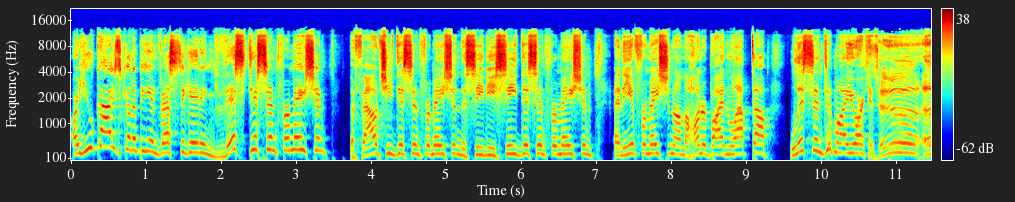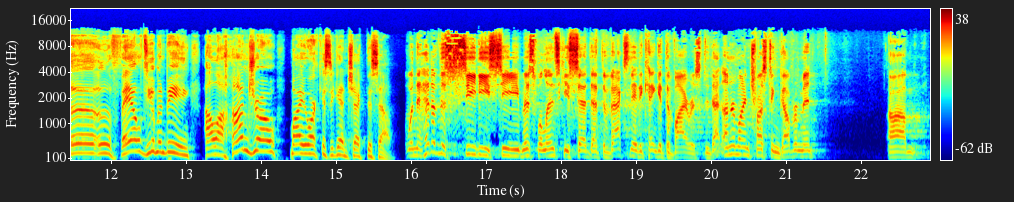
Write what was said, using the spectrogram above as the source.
are you guys going to be investigating this disinformation? The Fauci disinformation, the CDC disinformation, and the information on the Hunter Biden laptop. Listen to Mayorkas, uh, uh, uh, failed human being, Alejandro Mayorkas. Again, check this out. When the head of the CDC, Ms. Walensky, said that the vaccinated can't get the virus, did that undermine trust in government? Um,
